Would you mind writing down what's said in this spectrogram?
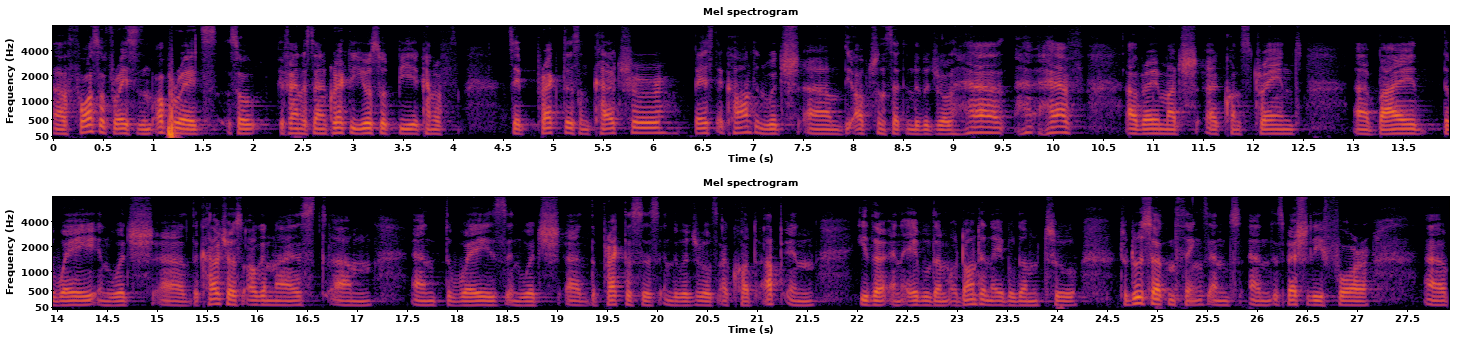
uh, force of racism operates. So, if I understand correctly, yours would be a kind of, say, practice and culture based account in which um, the options that individuals ha have are very much uh, constrained uh, by the way in which uh, the culture is organized um, and the ways in which uh, the practices individuals are caught up in either enable them or don't enable them to to do certain things, and and especially for uh,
